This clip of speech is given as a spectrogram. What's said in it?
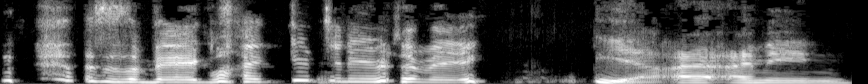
this is a big like doo doo to me. Yeah, I, I mean,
